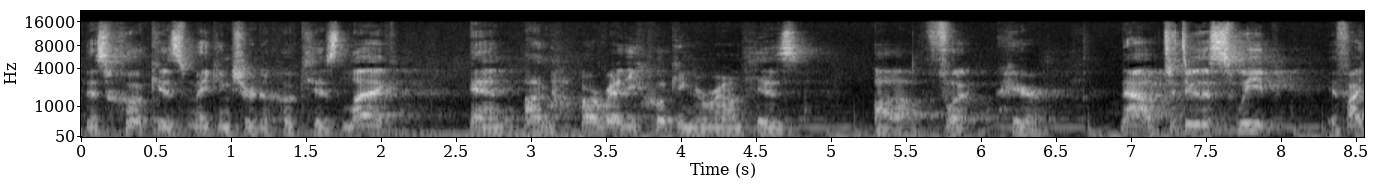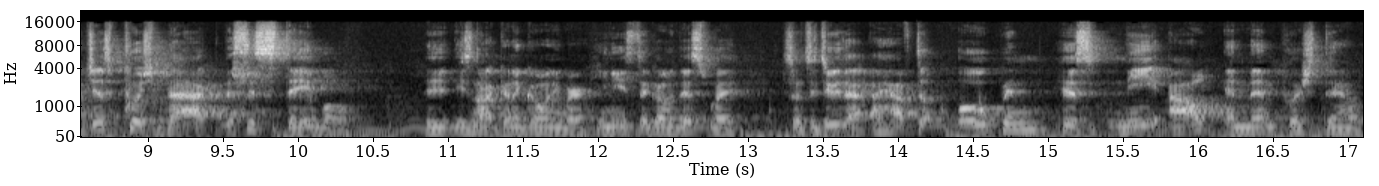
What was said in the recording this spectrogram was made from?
this hook is making sure to hook his leg, and I'm already hooking around his uh, foot here. Now to do the sweep, if I just push back, this is stable. He's not gonna go anywhere. He needs to go this way. So to do that, I have to open his knee out and then push down.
